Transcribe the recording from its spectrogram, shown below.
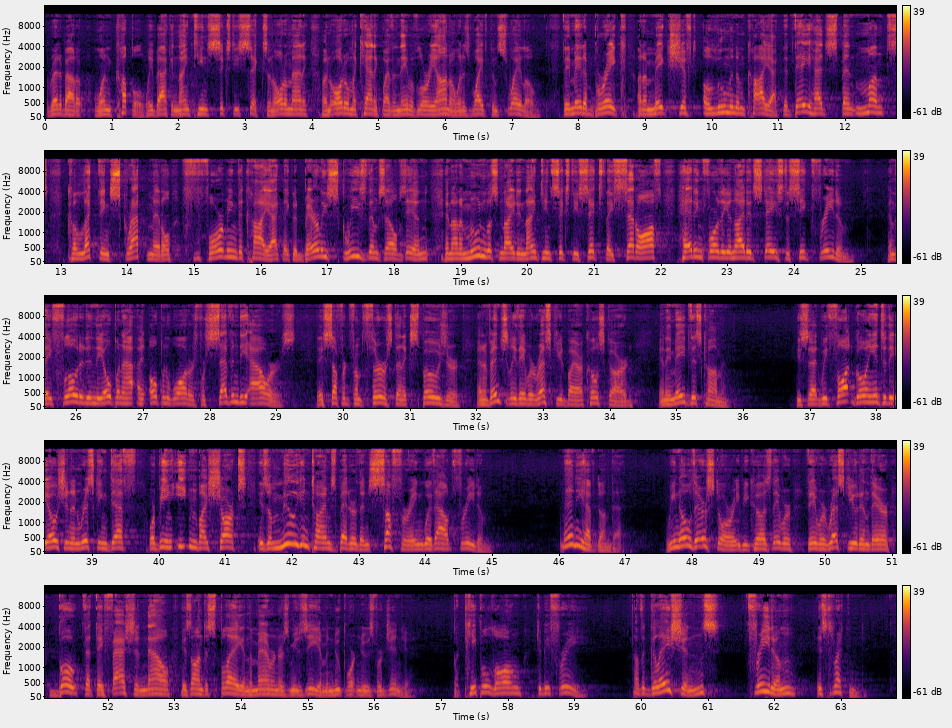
Read about a, one couple way back in 1966, an, automatic, an auto mechanic by the name of Loriano and his wife Consuelo. They made a break on a makeshift aluminum kayak that they had spent months collecting scrap metal, f- forming the kayak. They could barely squeeze themselves in. And on a moonless night in 1966, they set off heading for the United States to seek freedom. And they floated in the open, open waters for 70 hours they suffered from thirst and exposure, and eventually they were rescued by our Coast Guard, and they made this comment. He said, We thought going into the ocean and risking death or being eaten by sharks is a million times better than suffering without freedom. Many have done that. We know their story because they were, they were rescued in their boat that they fashioned now is on display in the Mariners Museum in Newport News, Virginia. But people long to be free. Now, the Galatians' freedom is threatened.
